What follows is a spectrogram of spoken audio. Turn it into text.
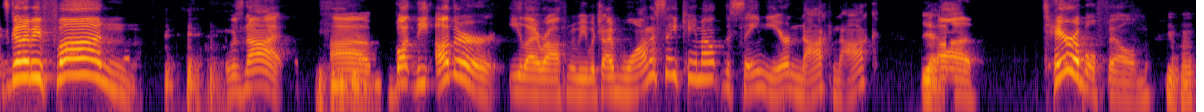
It's gonna be fun. It was not. Uh, but the other Eli Roth movie, which I want to say came out the same year, Knock Knock, yes. uh, terrible film. Mhm.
